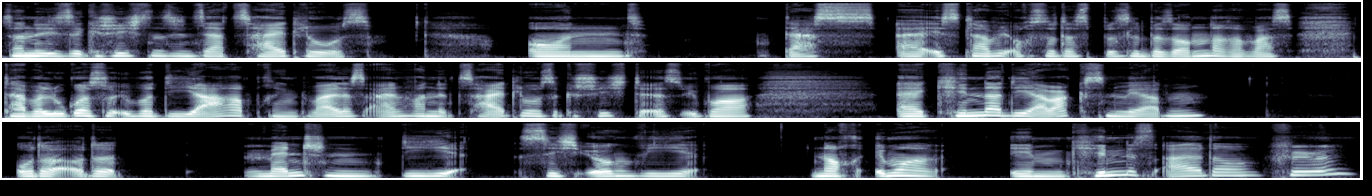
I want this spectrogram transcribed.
sondern diese Geschichten sind sehr zeitlos. Und das äh, ist, glaube ich, auch so das bisschen Besondere, was Tabaluga so über die Jahre bringt, weil es einfach eine zeitlose Geschichte ist über äh, Kinder, die erwachsen werden oder, oder Menschen, die sich irgendwie noch immer im Kindesalter fühlen.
